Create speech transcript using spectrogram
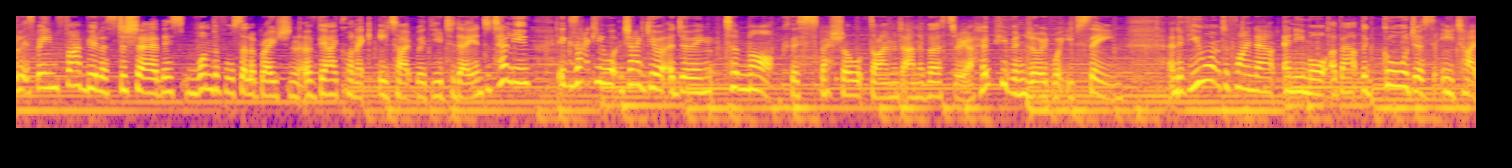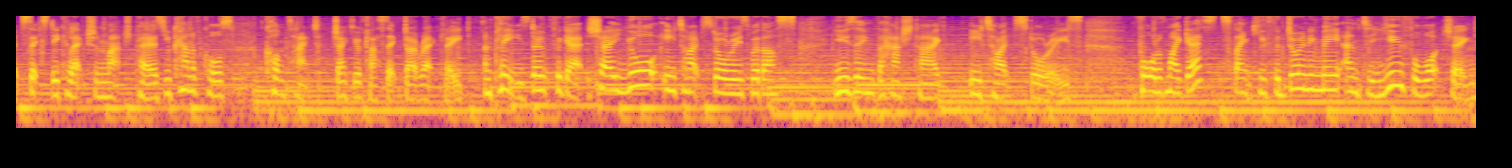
Well, it's been fabulous to share this wonderful celebration of the iconic E-Type with you today and to tell you exactly what Jaguar are doing to mark this special diamond anniversary. I hope you've enjoyed what you've seen. And if you want to find out any more about the gorgeous E-Type 60 collection match pairs, you can, of course, contact Jaguar Classic directly. And please don't forget, share your E-Type stories with us using the hashtag E-Type Stories. For all of my guests, thank you for joining me and to you for watching.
